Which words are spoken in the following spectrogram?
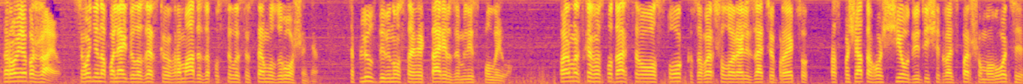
Здоров'я бажаю. Сьогодні на полях Білозерської громади запустили систему зрошення. Це плюс 90 гектарів землі з поливом. Фермерське господарство Восток завершило реалізацію проєкту, розпочатого ще у 2021 році.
